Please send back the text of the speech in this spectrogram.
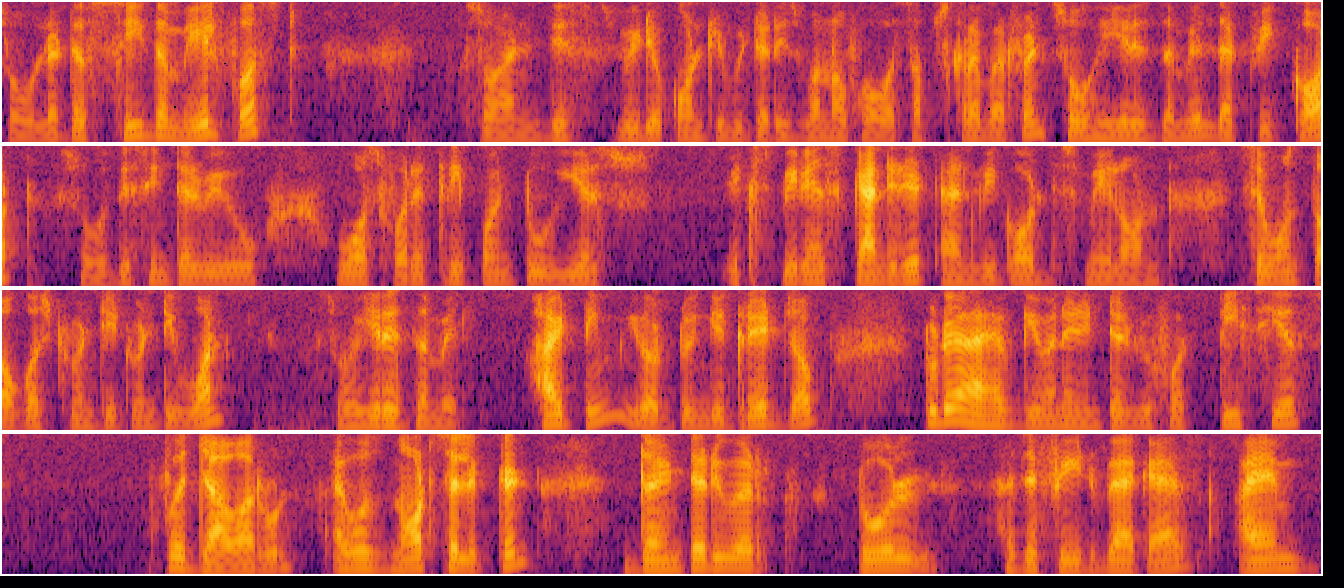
So let us see the mail first. So and this video contributor is one of our subscriber friends. So here is the mail that we got. So this interview was for a 3.2 years experienced candidate and we got this mail on 7th August 2021 so here is the mail. Hi team you are doing a great job. Today I have given an interview for TCS for Java role. I was not selected. The interviewer told as a feedback as I am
